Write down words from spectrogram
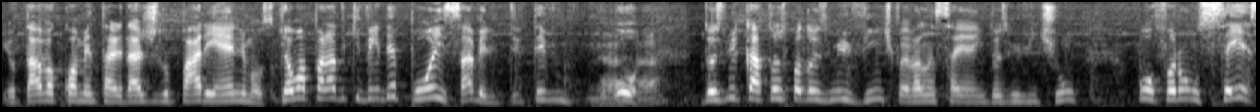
eu tava com a mentalidade do Party Animals, que é uma parada que vem depois, sabe? Ele teve. Uhum. Pô, 2014 pra 2020, que vai lançar em 2021. Pô, foram 6,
